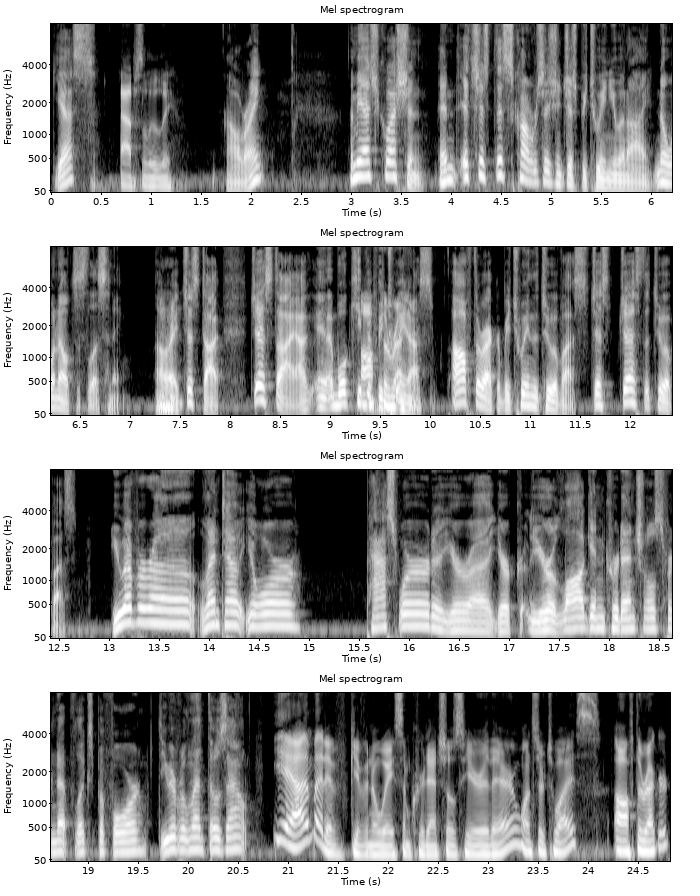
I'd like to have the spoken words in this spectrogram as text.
Yes? Absolutely. all right. Let me ask you a question and it's just this conversation just between you and i. No one else is listening All right, just die, just die, I, and we'll keep Off it between us, off the record, between the two of us, just just the two of us. You ever uh, lent out your password or your uh, your your login credentials for Netflix before? Do you ever lent those out? Yeah, I might have given away some credentials here or there, once or twice, off the record.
